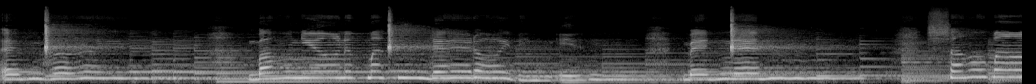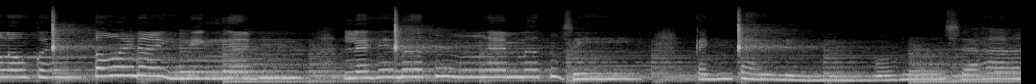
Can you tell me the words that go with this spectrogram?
em hơi bao nhiêu nước mắt để đôi bình yên bên em. Sao bao lâu quên tối nay mình em? Lê bước, em ước gì cánh tay mình mình buông ra?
